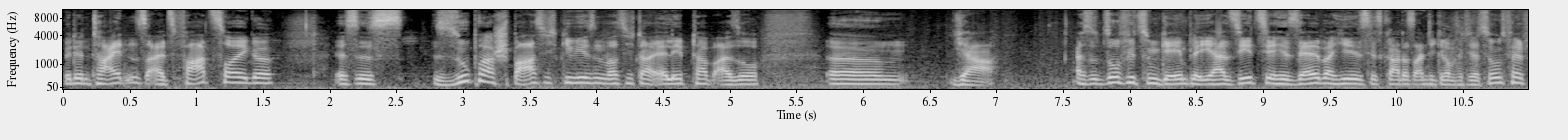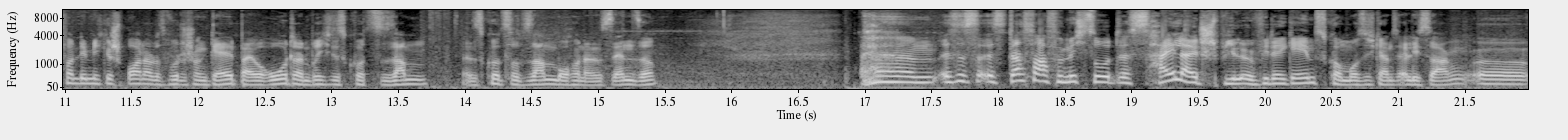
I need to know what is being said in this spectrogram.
mit den Titans als Fahrzeuge. Es ist super spaßig gewesen, was ich da erlebt habe. Also, ähm, ja, also so viel zum Gameplay. Ihr seht es ja hier selber, hier ist jetzt gerade das Antigravitationsfeld, von dem ich gesprochen habe. Das wurde schon gelb bei Rot, dann bricht es kurz zusammen. Das ist kurz vor Zusammenbruch und dann ist Sense. Ähm, es ist, es, das war für mich so das Highlight-Spiel irgendwie der Gamescom, muss ich ganz ehrlich sagen. Äh,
